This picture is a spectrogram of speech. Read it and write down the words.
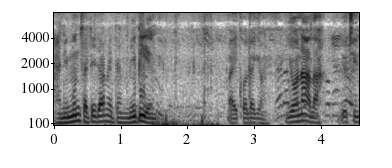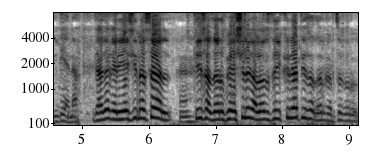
हनीमून साठी जाम येतात मी बी येईन. बायकोला घेऊन. यो ना आला. यो चिंती आहे ना. ज्याच्या घरी एसी नसेल. तीस हजार रुपये एसीला घालवत इकडे तीस हजार खर्च करून.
